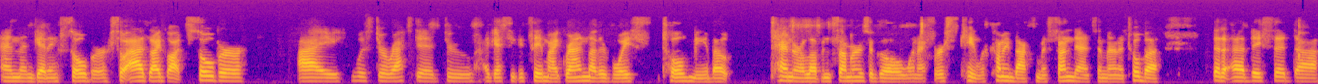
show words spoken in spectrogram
and then getting sober. So as I got sober. I was directed through, I guess you could say, my grandmother voice told me about 10 or 11 summers ago when I first came was coming back from a Sundance in Manitoba that uh, they said uh,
